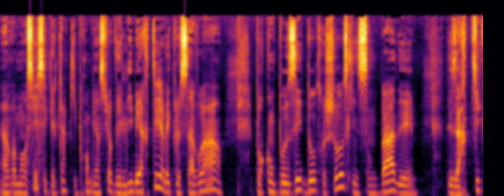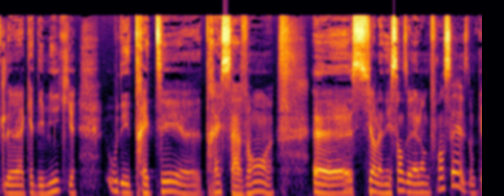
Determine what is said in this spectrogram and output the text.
Un romancier, c'est quelqu'un qui prend bien sûr des libertés avec le savoir pour composer d'autres choses qui ne sont pas des, des articles académiques ou des traités euh, très savants euh, sur la naissance de la langue française. Donc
